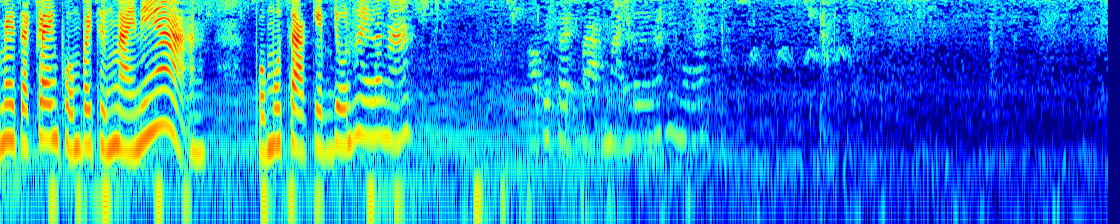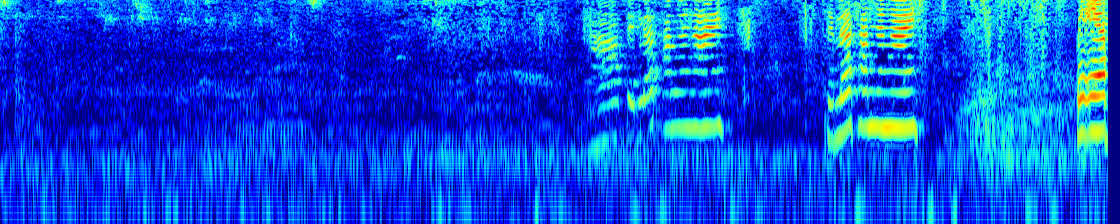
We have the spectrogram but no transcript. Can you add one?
แม่จะแกล้งผมไปถึงไหนเนี่ย ผมมุตส่าห์เก็บโยนให้แล้วนะ เอาไปใส่ปากใหม่เลยนะพี่มดอ่า เสร็จแล้วทำยังไง เสร็จแล้วทำยังไง ไปแอบ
